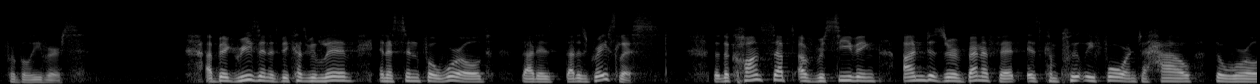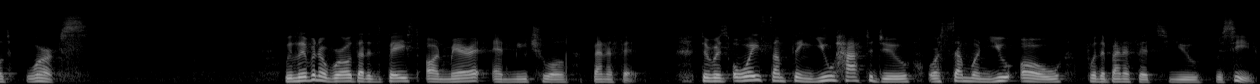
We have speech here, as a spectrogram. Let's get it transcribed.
for believers. A big reason is because we live in a sinful world that is, that is graceless. That the concept of receiving undeserved benefit is completely foreign to how the world works. We live in a world that is based on merit and mutual benefit. There is always something you have to do or someone you owe for the benefits you receive.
